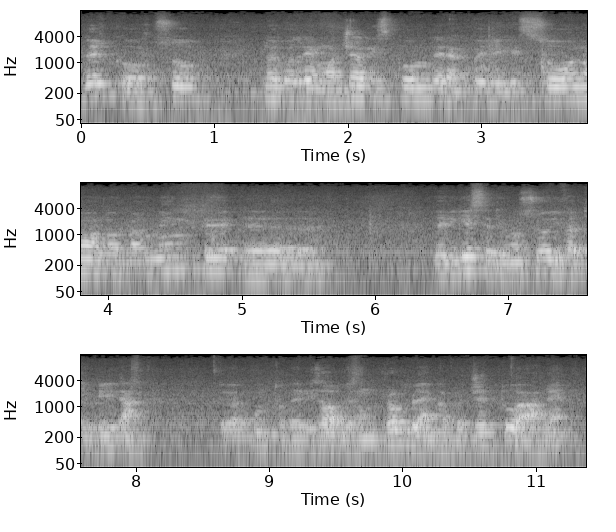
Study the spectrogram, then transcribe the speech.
del corso noi potremmo già rispondere a quelle che sono normalmente eh, le richieste di uno studio di fattibilità, dove appunto per risolvere un problema progettuale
